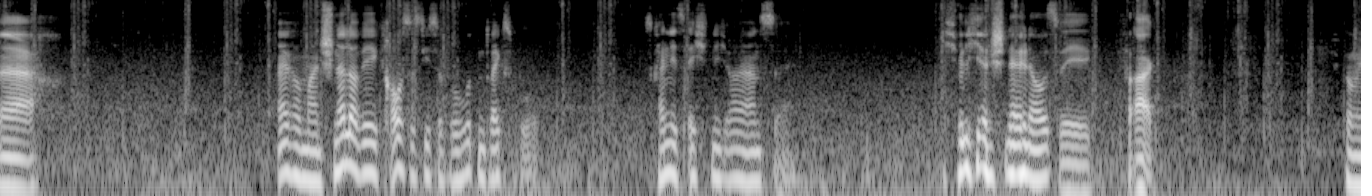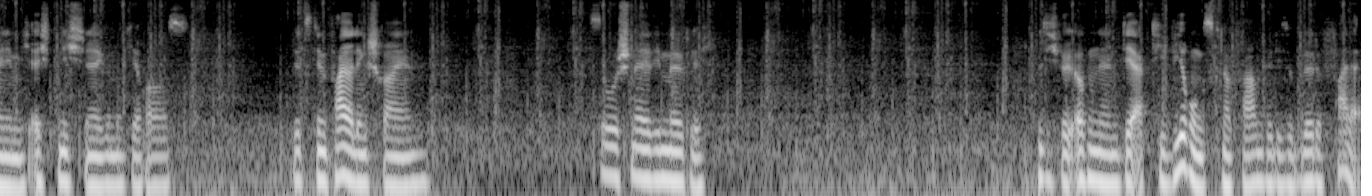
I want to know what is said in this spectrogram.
Ach. Einfach mal ein schneller Weg raus aus dieser verhurten Drecksburg. Das kann jetzt echt nicht euer Ernst sein. Ich will hier einen schnellen Ausweg. Fuck. Ich komme nämlich echt nicht schnell genug hier raus. Jetzt den Feierling schreien. So schnell wie möglich. Und ich will irgendeinen Deaktivierungsknopf haben für diese blöde Falle.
